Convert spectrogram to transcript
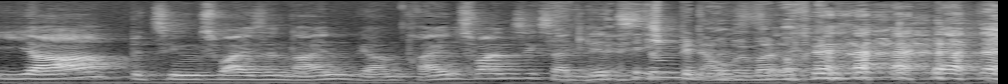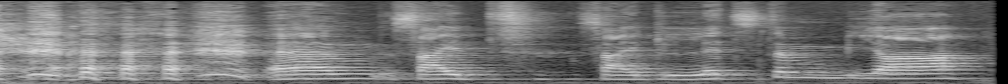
Jahr, beziehungsweise nein, wir haben 23, seit letztem. Ich bin auch immer noch. ähm, seit, seit letztem Jahr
